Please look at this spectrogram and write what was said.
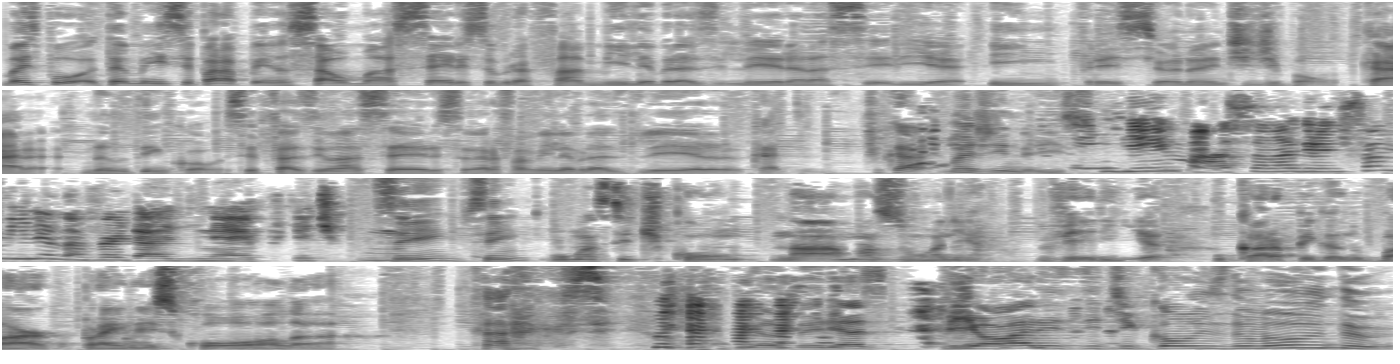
Mas, pô, também se parar pra pensar uma série sobre a família brasileira, ela seria impressionante de bom. Cara, não tem como. Você fazer uma série sobre a família brasileira. Cara, tipo, cara imagina isso. Tem massa na grande família, na verdade, né? Porque, tipo, Sim, sim. Uma sitcom na Amazônia. Veria. O cara pegando barco pra ir na escola. Caraca, você- eu veria as piores sitcoms do mundo.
